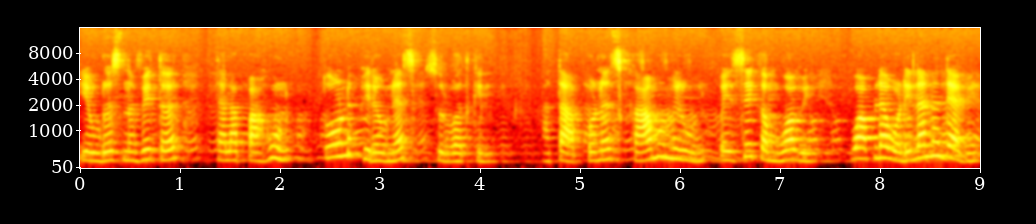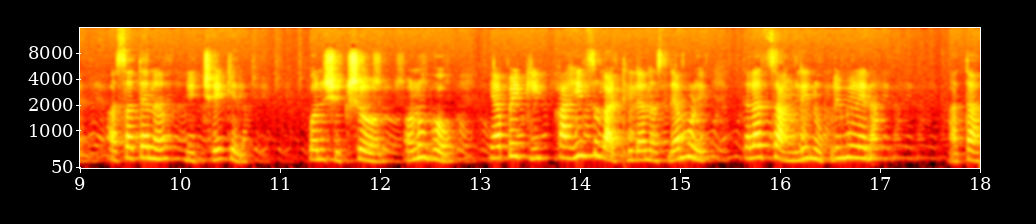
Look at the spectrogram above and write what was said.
एवढंच नव्हे तर त्याला पाहून तोंड फिरवण्यास सुरुवात केली. आता आपणच काम मिळवून पैसे कमवावे व आपल्या वडिलांना द्यावे असा त्यानं निश्चय केला. पण शिक्षण अनुभव यापैकी काहीच गाठीला नसल्यामुळे त्याला चांगली नोकरी मिळेना. आता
